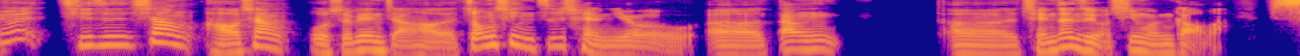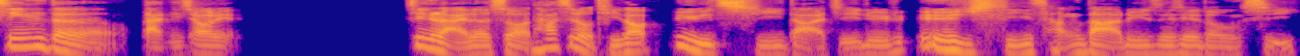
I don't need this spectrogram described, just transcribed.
因为其实像好像我随便讲好了，中信之前有呃，当呃前阵子有新闻稿嘛，新的打击教练。进来的时候，他是有提到预期打击率、预期长打率这些东西。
